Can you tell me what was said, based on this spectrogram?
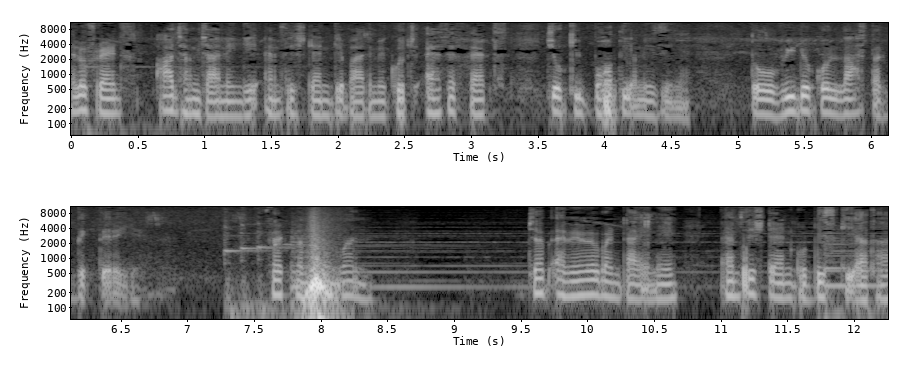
हेलो फ्रेंड्स आज हम जानेंगे एम सी स्टैंड के बारे में कुछ ऐसे फैक्ट्स जो कि बहुत ही अमेजिंग है। तो वीडियो को लास्ट तक देखते रहिए। फैक्ट नंबर वन जब एम एम बंटाई ने एम सी स्टैंड को डिस किया था,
